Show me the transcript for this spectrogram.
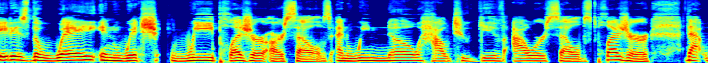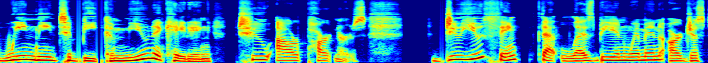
It is the way in which we pleasure ourselves and we know how to give ourselves pleasure that we need to be communicating to our partners. Do you think that lesbian women are just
